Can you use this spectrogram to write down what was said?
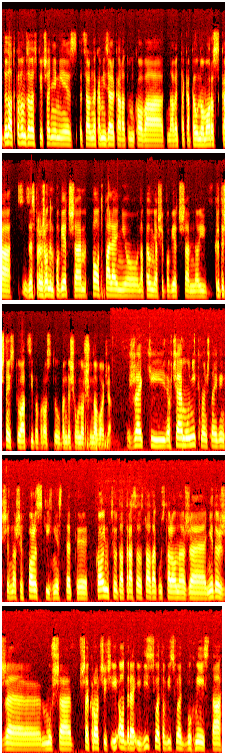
Dodatkowym zabezpieczeniem jest specjalna kamizelka ratunkowa, nawet taka pełnomorska, ze sprężonym powietrzem. Po odpaleniu napełnia się powietrzem, no i w krytycznej sytuacji po prostu będę się unosił na wodzie. Rzeki no, chciałem uniknąć największych naszych polskich. Niestety w końcu ta trasa została tak ustalona, że nie dość, że muszę przekroczyć i Odrę i Wisłę, to Wisłę w dwóch miejscach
